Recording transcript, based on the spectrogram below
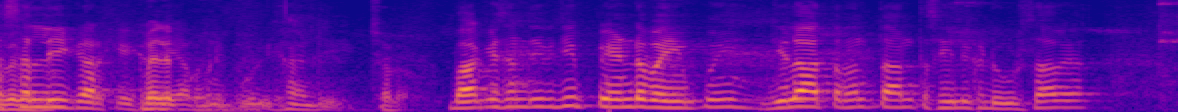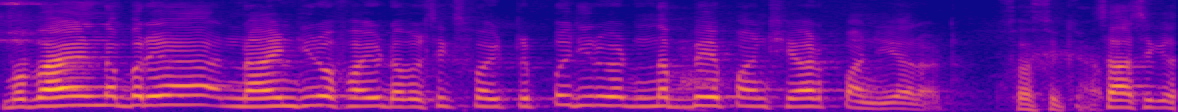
ਤਸੱਲੀ ਕਰਕੇ ਖੜੇ ਆਪਣੀ ਪੂਰੀ ਹਾਂਜੀ। ਚਲੋ। ਬਾਕੀ ਸੰਦੀਪ ਜੀ ਪਿੰਡ ਵਈਪੂਈ ਜ਼ਿਲ੍ਹਾ ਤਰਨਤਾਰਨ ਤਹਿਸੀਲ ਖਡੂਰ ਸਾਹਿਬ ਆ। ਮੋਬਾਈਲ ਨੰਬਰ ਆ 90566500090568 ਸਤਿ ਸ਼੍ਰੀ ਅਕਾਲ। ਸਤਿ ਸ਼੍ਰੀ ਅਕਾਲ।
